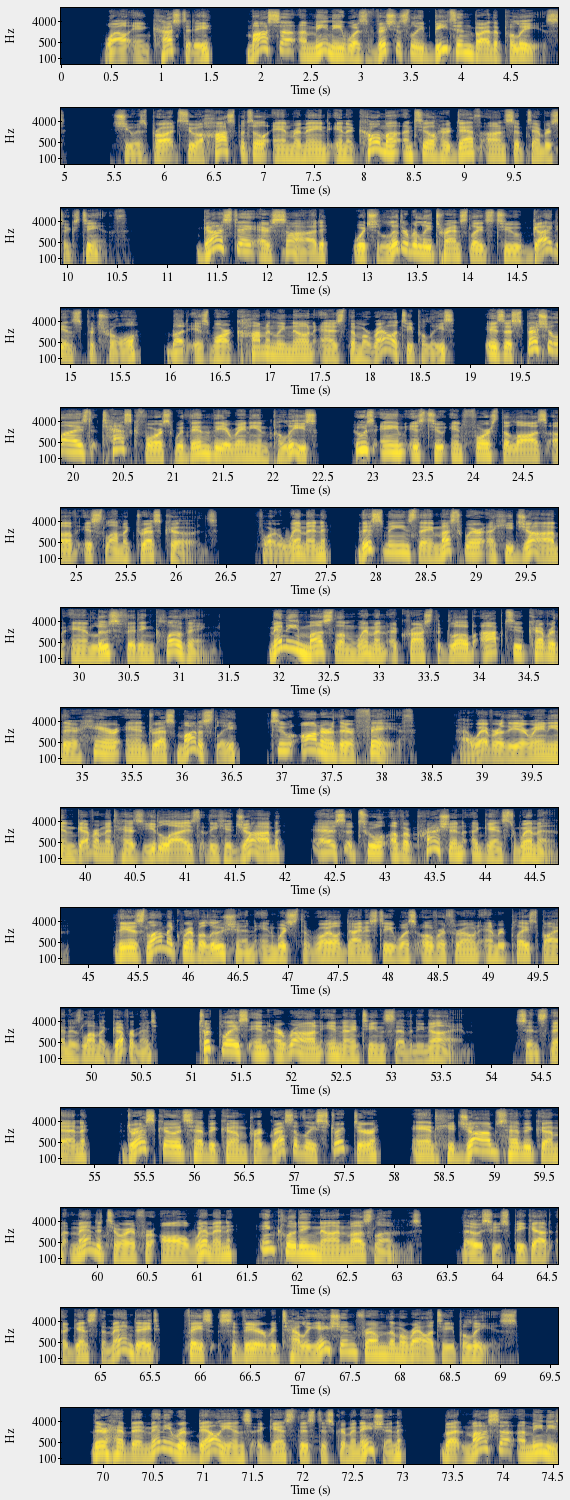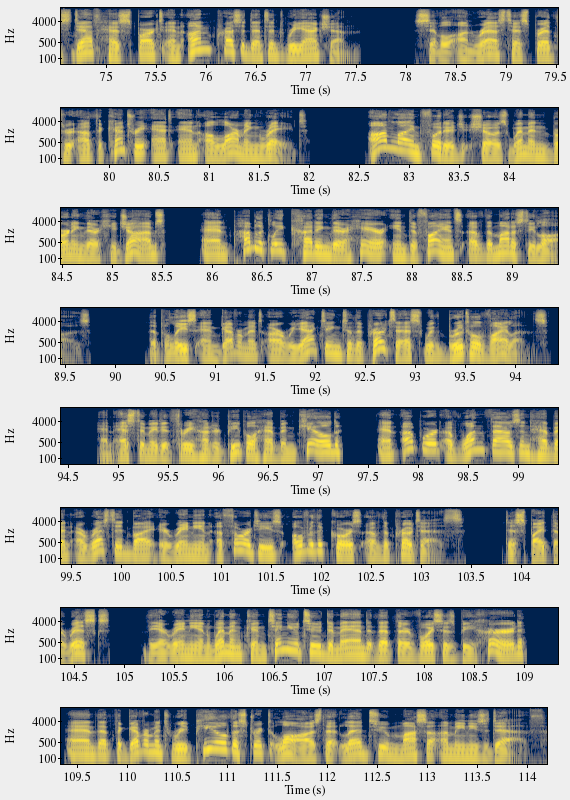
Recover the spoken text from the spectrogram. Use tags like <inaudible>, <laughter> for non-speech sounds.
While in custody, Mahsa Amini was viciously beaten by the police. She was brought to a hospital and remained in a coma until her death on September 16th. Gasht-e Ershad, which literally translates to guidance patrol, but is more commonly known as the morality police, is a specialized task force within the Iranian police whose aim is to enforce the laws of Islamic dress codes. For women, this means they must wear a hijab and loose fitting clothing. Many Muslim women across the globe opt to cover their hair and dress modestly to honor their faith. However, the Iranian government has utilized the hijab as a tool of oppression against women. The Islamic Revolution, in which the royal dynasty was overthrown and replaced by an Islamic government, took place in Iran in 1979. Since then, dress codes have become progressively stricter and hijabs have become mandatory for all women, including non Muslims. Those who speak out against the mandate face severe retaliation from the morality police. There have been many rebellions against this discrimination, but Mahsa Amini's death has sparked an unprecedented reaction. Civil unrest has spread throughout the country at an alarming rate. Online footage shows women burning their hijabs and publicly cutting their hair in defiance of the modesty laws. The police and government are reacting to the protests with brutal violence. An estimated 300 people have been killed and upward of 1,000 have been arrested by Iranian authorities over the course of the protests. Despite the risks, the Iranian women continue to demand that their voices be heard and that the government repeal the strict laws that led to Mahsa Amini's death.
